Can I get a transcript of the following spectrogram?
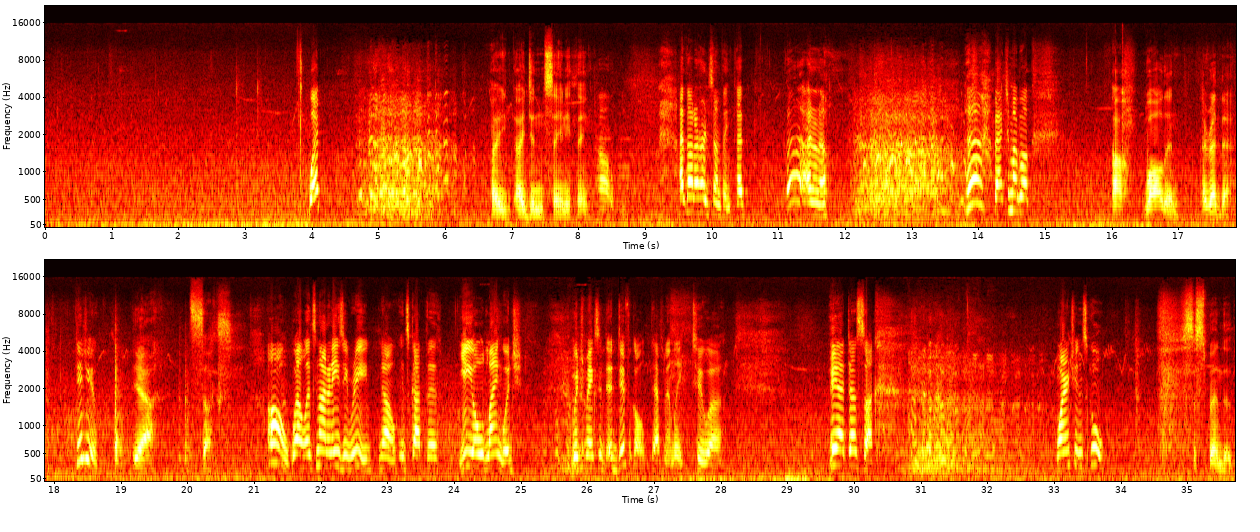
What? I I didn't say anything. Oh. I thought I heard something. I, ah, I don't know. Ah, back to my book. Oh, Walden. I read that. Did you? Yeah, it sucks. Oh, well, it's not an easy read. No, it's got the ye old language, which makes it uh, difficult, definitely, to, uh... Yeah, it does suck. Why aren't you in school? Suspended.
